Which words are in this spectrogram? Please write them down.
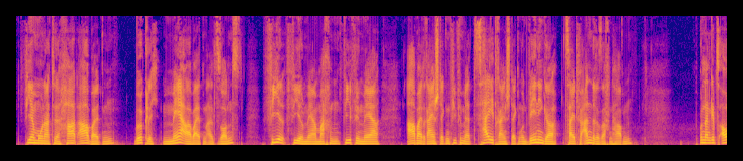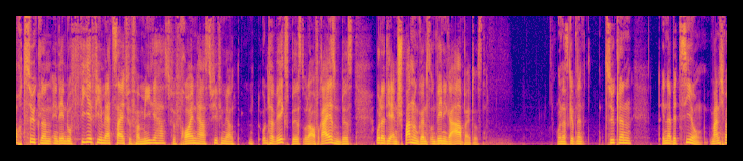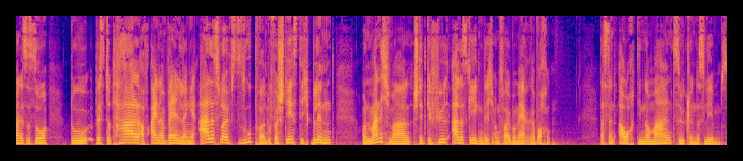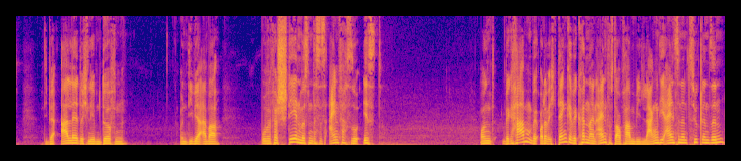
vier Monate hart arbeiten, wirklich mehr arbeiten als sonst, viel, viel mehr machen, viel, viel mehr Arbeit reinstecken, viel, viel mehr Zeit reinstecken und weniger Zeit für andere Sachen haben. Und dann gibt's auch Zyklen, in denen du viel, viel mehr Zeit für Familie hast, für Freunde hast, viel, viel mehr unterwegs bist oder auf Reisen bist oder dir Entspannung gönnst und weniger arbeitest. Und es gibt eine Zyklen in der Beziehung. Manchmal ist es so, du bist total auf einer Wellenlänge, alles läuft super, du verstehst dich blind und manchmal steht gefühlt alles gegen dich und zwar über mehrere Wochen. Das sind auch die normalen Zyklen des Lebens, die wir alle durchleben dürfen und die wir aber, wo wir verstehen müssen, dass es einfach so ist. Und wir haben, oder ich denke, wir können einen Einfluss darauf haben, wie lang die einzelnen Zyklen sind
